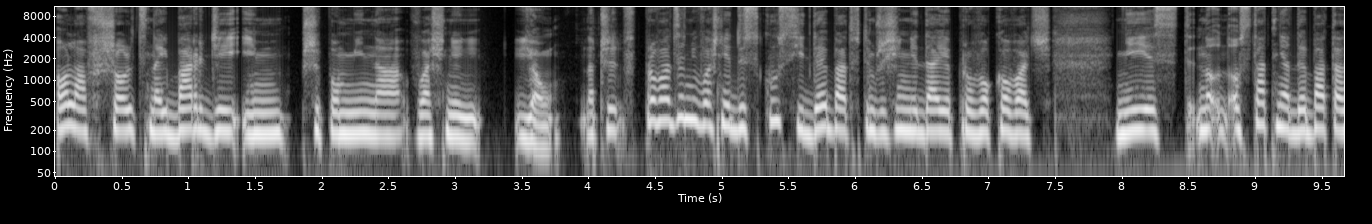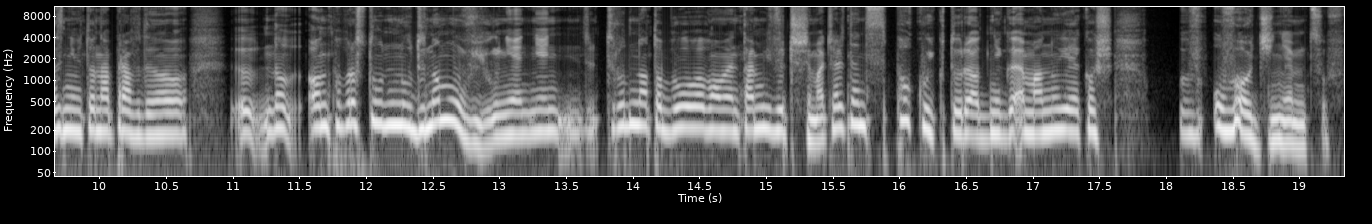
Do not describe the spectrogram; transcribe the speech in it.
Olaf Scholz najbardziej im przypomina właśnie ją. Znaczy w prowadzeniu właśnie dyskusji, debat, w tym, że się nie daje prowokować, nie jest... No, ostatnia debata z nim to naprawdę... No, no, on po prostu nudno mówił. Nie, nie, trudno to było momentami wytrzymać, ale ten spokój, który od niego emanuje, jakoś uwodzi Niemców.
